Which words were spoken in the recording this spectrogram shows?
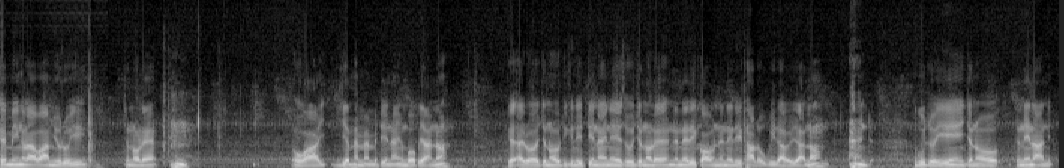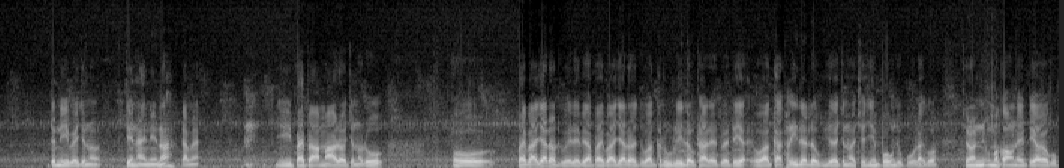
ကဲမင်္ဂလာပါမျိုးတို့ကြီးကျွန်တော်လည်းဟိုဟာရက်မှန်မှန်မတင်နိုင်ဘူးပေါ့ဗျာနော်ကဲအဲ့တော့ကျွန်တော်ဒီကနေ့တင်နိုင်တယ်ဆိုကျွန်တော်လည်းနည်းနည်းလေးကောင်းနည်းနည်းလေးထလုပ်ပေးတာပဲဗျာနော်အခုဆိုရင်ကျွန်တော်တနင်္လာနေ့တနေ့ပဲကျွန်တော်တင်နိုင်တယ်နော်ဒါပေမဲ့ဒီဘိုက်ပါမှာတော့ကျွန်တော်တို့ဟို ဘိုက်ပါကြတော့လွယ်တယ်ဗျဘိုက်ပါကြတော့သူကဂရုလေးလောက်ထားတဲ့အတွက်တရက်ဟိုကကတ်ကလေးလေးလောက်ပြီးတော့ကျွန်တော်ချက်ချင်းဘုံဆိုပို့လိုက်ကောကျွန်တော်မကောင်းတဲ့တယောက်ယောက်ကို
